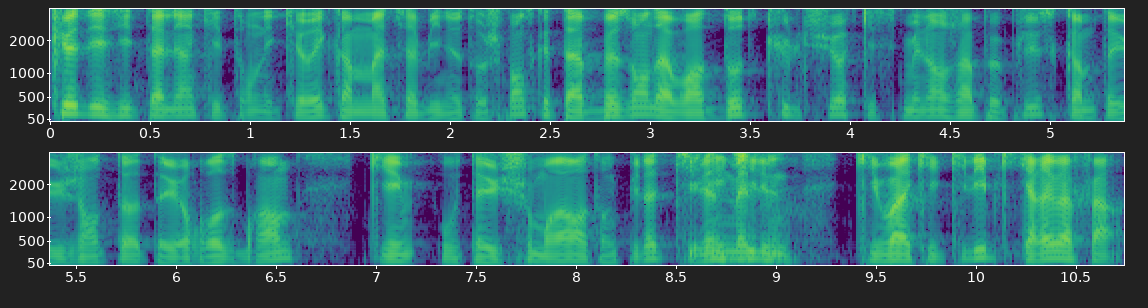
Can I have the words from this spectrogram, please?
que des Italiens qui tournent l'écurie comme Mattia Binotto. Je pense que tu as besoin d'avoir d'autres cultures qui se mélangent un peu plus, comme tu as eu Jean Todt, tu as eu Ross Brown, qui, ou tu as eu Schumacher en tant que pilote, qui Qui viennent mettre une- qui, voilà, qui équilibre, qui arrive à faire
